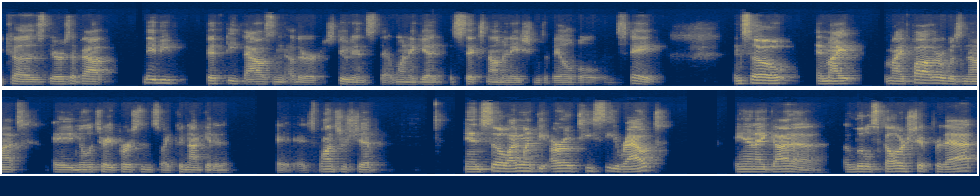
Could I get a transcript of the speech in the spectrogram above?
because there's about maybe 50,000 other students that want to get the six nominations available in the state. And so, and my my father was not a military person, so I could not get a, a sponsorship. And so I went the ROTC route and I got a, a little scholarship for that.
